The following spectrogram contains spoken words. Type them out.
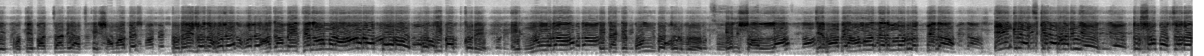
এই প্রতিবাদ জানিয়ে আজকে সমাবেশ। প্রয়োজন হলে আগামী দিন আমরা আরও বড় প্রতিবাদ করে এই নোংরা এটাকে বন্ধ করব। ইনশাল্লাহ যেভাবে আমাদের মুরব্বীরা ইংরেজকে হারিয়ে দুশো বছরের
